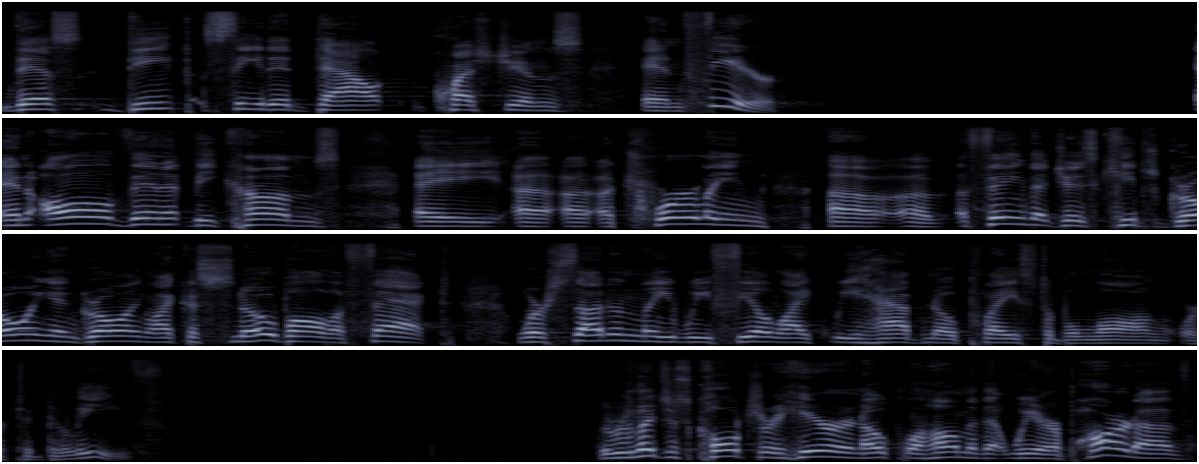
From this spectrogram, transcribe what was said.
this deep seated doubt, questions, and fear and all then it becomes a, a, a twirling uh, a thing that just keeps growing and growing like a snowball effect, where suddenly we feel like we have no place to belong or to believe. The religious culture here in Oklahoma that we are a part of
